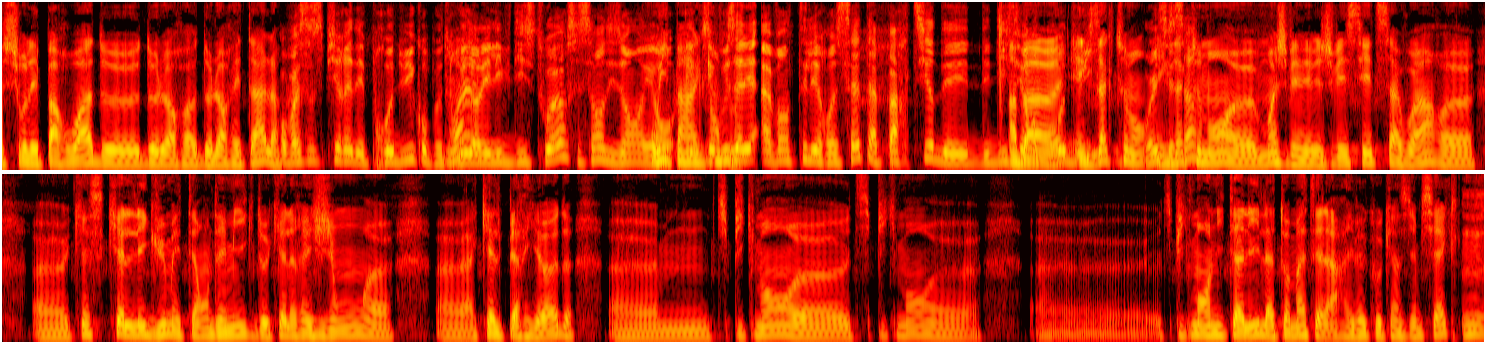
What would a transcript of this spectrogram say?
sur les parois de, de leur, de leur étal. On va s'inspirer des produits qu'on peut trouver Ouais. dans les livres d'histoire, c'est ça en disant et Oui, on- par et- et exemple. vous allez inventer les recettes à partir des, des Ah différents bah, produits? exactement, Oui, exactement. Moi, je vais, je vais essayer de savoir euh, euh, qu'est-ce, quels légumes de quelle région, euh, euh, à quelle période. Euh, typiquement, typiquement, euh, typiquement en Italie, la tomate, elle arrivée qu'au 15e siècle. Mm.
